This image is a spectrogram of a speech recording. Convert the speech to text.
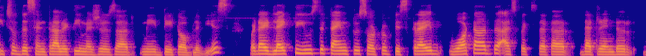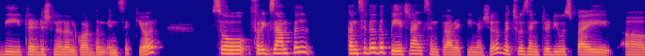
each of the centrality measures are made data oblivious. But i'd like to use the time to sort of describe what are the aspects that are that render the traditional algorithm insecure. So for example consider the pagerank centrality measure which was introduced by uh,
